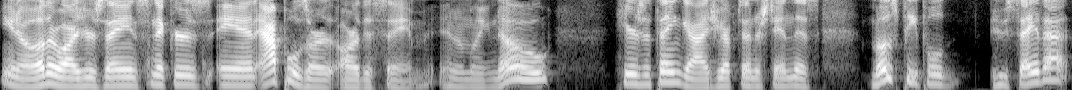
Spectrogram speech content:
You know, otherwise you're saying Snickers and apples are are the same. And I'm like, "No. Here's the thing, guys. You have to understand this. Most people who say that,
